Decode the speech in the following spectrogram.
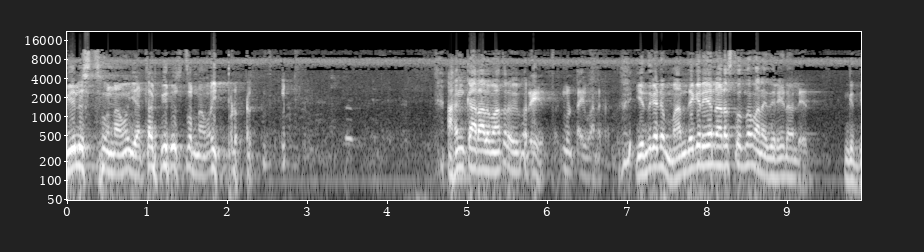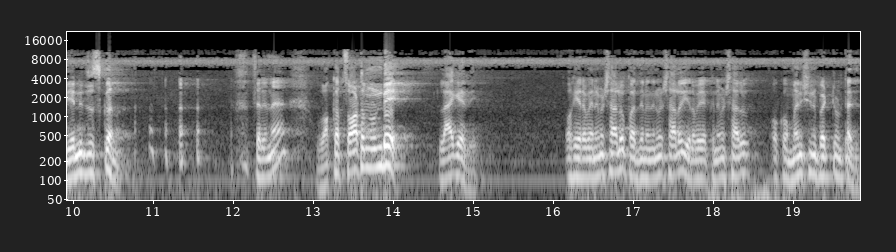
పీలుస్తున్నాము ఎట్లా పీలుస్తున్నామో ఇప్పుడు అహంకారాలు మాత్రం విపరీతంగా ఉంటాయి మనకు. ఎందుకంటే మన దగ్గర ఏం నడుస్తుందో మనకు తెలియడం లేదు. ఇంక దేన్ని చూసుకోను? సరేనా? ఒక చోట నుండే లాగేది. ఒక ఇరవై నిమిషాలు పద్దెనిమిది నిమిషాలు ఇరవై ఒక్క నిమిషాలు ఒక మనిషిని బట్టి ఉంటుంది.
